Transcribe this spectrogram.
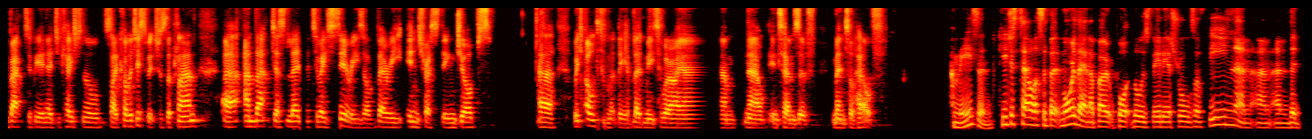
back to be an educational psychologist, which was the plan. Uh, and that just led to a series of very interesting jobs, uh, which ultimately have led me to where I am now in terms of mental health. Amazing. Can you just tell us a bit more then about what those various roles have been and, and, and the,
